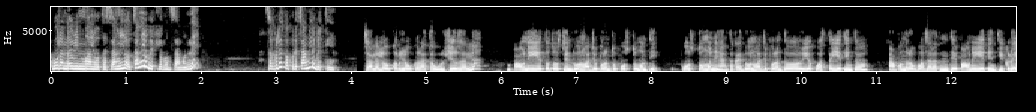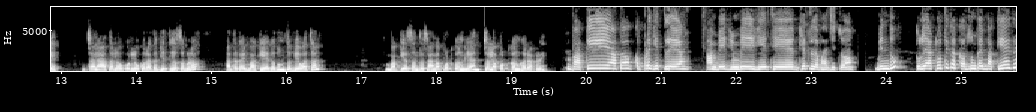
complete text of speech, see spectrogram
पुरा नवीन माल होता चांगलं चांगलं भेटलं पण सामान नाही. सगळे कपडे चांगले भेटले. चला लवकर लवकर. आता उशीर झाला पाहुणे येतच असतील दोन वाजेपर्यंत पोहोचतो म्हणते. पोचतो म्हणे. आता काय दोन वाजेपर्यंत एक वाजता येतील तर आपण राहू बाजारात ते पाहुणे येतील तिकडे. चला आता लवकर लवकर. आता घेतलं सगळं. आता काही बाकी आहे का तुमचं घेवाचं? बाकी असेल तर सांगा पटकन घ्या. चला पटकन घराकडे बाकी आता कपडे घेतले आंबे गिंबे हे ते घेतलं भाजीचं. बिंदू तुला आठवते का अजून काही बाकी आहे का?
